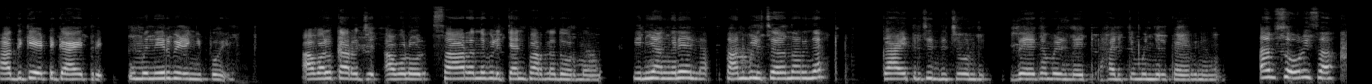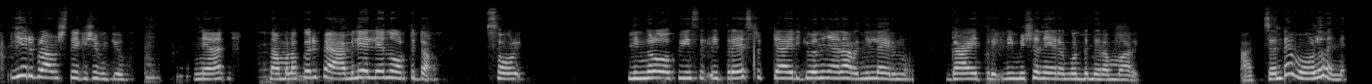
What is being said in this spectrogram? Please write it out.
അത് കേട്ട് ഗായത്രി ഉമിനീർ വിഴുങ്ങിപ്പോയി. അവൾ കറിച്ച് അവളോട് സാർ എന്ന് വിളിക്കാൻ പറഞ്ഞത് ഓർമ്മ ഇനി അങ്ങനെയല്ല. താൻ വിളിച്ചതെന്നറിഞ്ഞാൽ ഗായത്രി ചിന്തിച്ചുകൊണ്ട് വേഗം എഴുന്നേറ്റ് ഹരിക്ക് മുന്നിൽ കയറി നിന്നു. ഐ എം സോറി സാർ ഈ ഒരു പ്രാവശ്യത്തേക്ക് ക്ഷമിക്കൂ. ഞാൻ നമ്മളൊക്കെ ഒരു ഫാമിലി അല്ലേ എന്ന് ഓർത്തിട്ടാ. സോറി നിങ്ങൾ ഓഫീസിൽ ഇത്രയും സ്ട്രിക്റ്റ് ആയിരിക്കുമെന്ന് ഞാൻ അറിഞ്ഞില്ലായിരുന്നു. ഗായത്രി നിമിഷ നേരം കൊണ്ട് നിറം മാറി. അച്ഛന്റെ മോൾ തന്നെ.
